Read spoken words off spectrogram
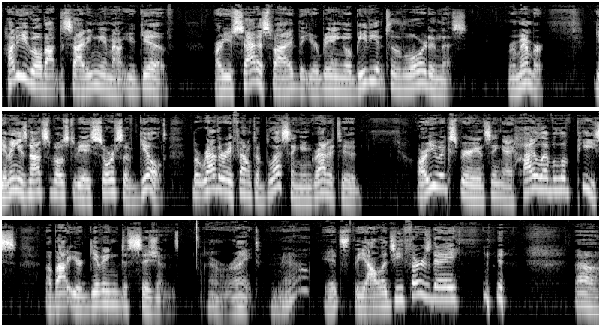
how do you go about deciding the amount you give? Are you satisfied that you're being obedient to the Lord in this? Remember, giving is not supposed to be a source of guilt, but rather a fount of blessing and gratitude. Are you experiencing a high level of peace about your giving decisions? All right. Now it's Theology Thursday. uh,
